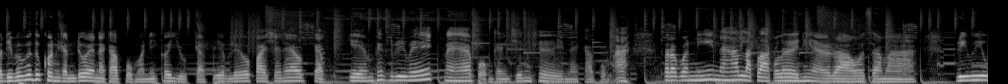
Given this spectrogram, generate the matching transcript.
วัสดีเพื่อนๆทุกคนกันด้วยนะครับผมวันนี้ก็อยู่กับเรียบเลเวลไฟชาแนลกับเกมเพชรรีเมคนะฮะผมกันเช่นเคยนะครับผมอะสำหรับวันนี้นะฮะหลักๆเลยเนี่ยเราจะมารีวิว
